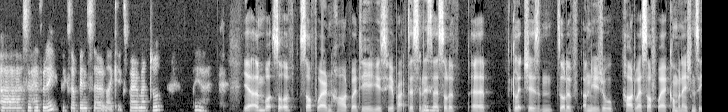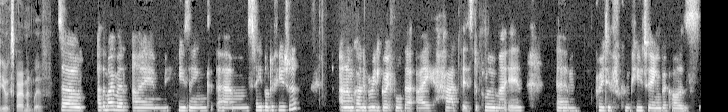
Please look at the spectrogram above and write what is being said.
uh, so heavily because I've been so like experimental. But yeah. Yeah, and what sort of software and hardware do you use for your practice? And is mm-hmm. there sort of uh, glitches and sort of unusual hardware software combinations that you experiment with? So at the moment, I'm using um, Stable Diffusion, and I'm kind of really grateful that I had this diploma in um, creative computing because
